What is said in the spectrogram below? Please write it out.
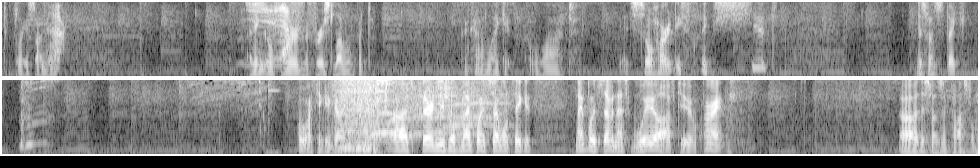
to place on here. I didn't go further in the first level, but I kind of like it a lot. It's so hard, these things. Shit. This one's like... Oh, I think I got it. Uh, it's better than usual. 9.7, we'll take it. 9.7, that's way off, too. All right. Oh, this one's impossible.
